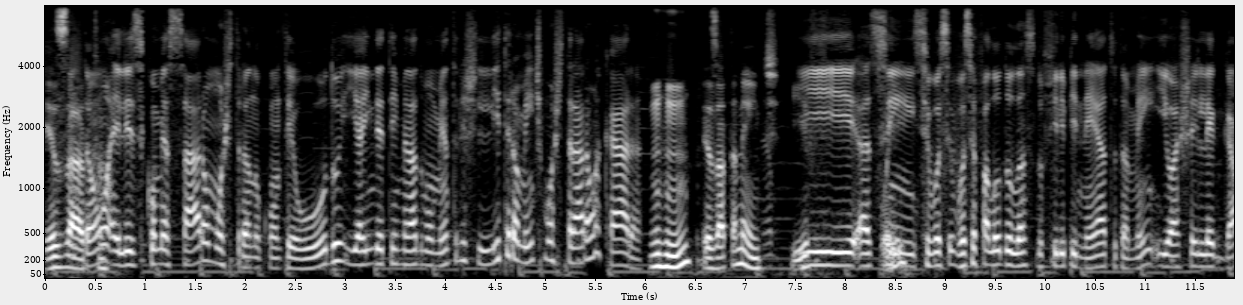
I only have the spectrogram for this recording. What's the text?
Exato. Então eles começaram mostrando conteúdo e aí em determinado momento eles literalmente mostraram a cara. Uhum, exatamente. E, e assim, se você, você falou do lance do Felipe Neto também, e eu achei legal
